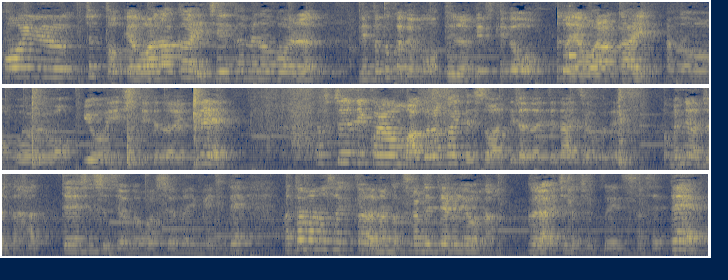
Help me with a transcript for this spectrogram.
こういうちょっと柔らかい小さめのボール、ネットとかでも出るんですけど、ちょっと柔らかいあのボールを用意していただいて、普通にこれはもうあぐらかいて座っていただいて大丈夫です胸をちょっと張って背筋を伸ばすようなイメージで頭の先からなんかつられてるようなぐらいちょっと直立させて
